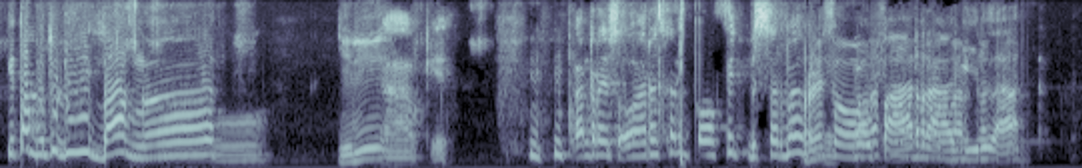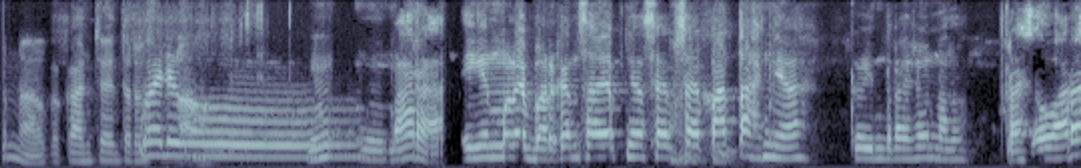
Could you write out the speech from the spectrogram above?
Kita butuh duit banget. Oh. Jadi Nah, oke. Kan Res Oaras kan profit besar banget. Preso Oh, parah, gila. Kenal ke kancah internasional. Waduh. Mm-mm. Parah. Ingin melebarkan sayapnya, sayap-sayap patahnya ke internasional. Res Oaras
